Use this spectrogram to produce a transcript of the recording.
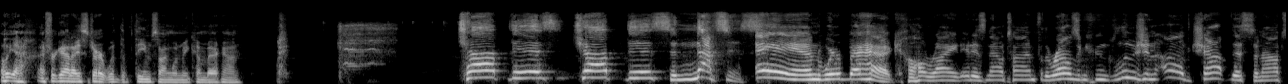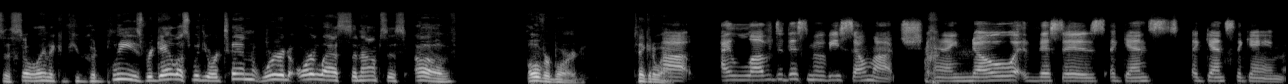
Oh, yeah, I forgot I start with the theme song when we come back on. Chop this, chop this synopsis. And we're back. All right. It is now time for the rousing conclusion of Chop This Synopsis. So, Elena, if you could please regale us with your 10 word or less synopsis of Overboard. Take it away. Uh, I loved this movie so much, and I know this is against against the game,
